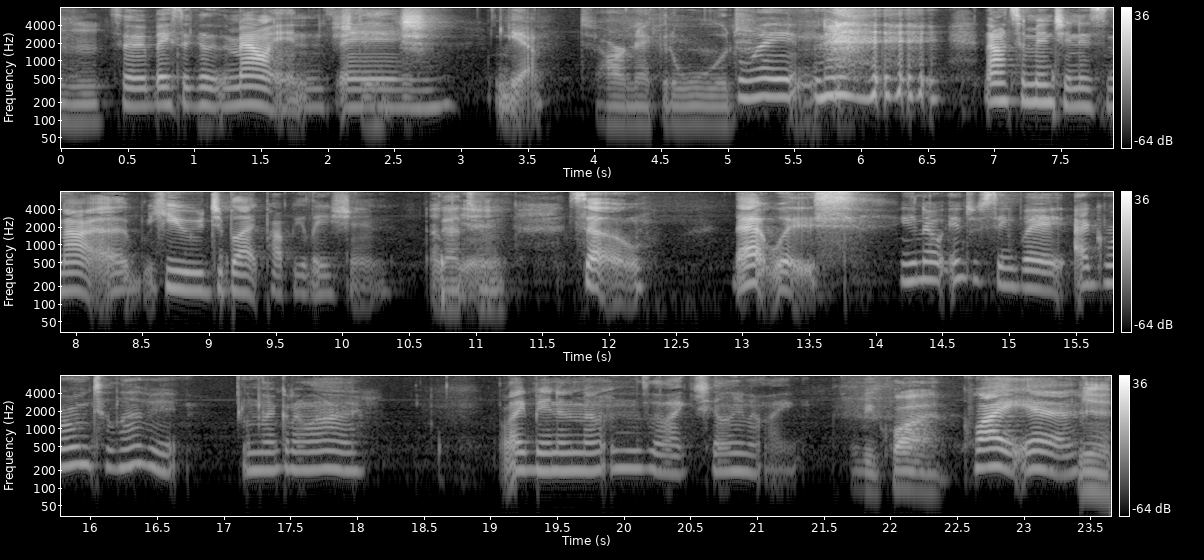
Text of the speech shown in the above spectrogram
Mm-hmm. So basically the mountains and yeah. Our neck of the woods. What? not to mention it's not a huge black population up That here. So that was, you know, interesting, but I grown to love it. I'm not gonna lie. I like being in the mountains, or like chilling, I like Be quiet. quiet, yeah. Yeah.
